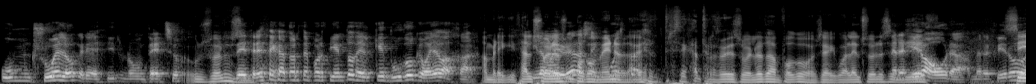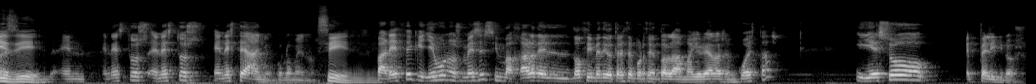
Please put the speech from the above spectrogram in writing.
un suelo, quería decir, no un techo, Un suelo de sí. 13-14% del que dudo que vaya a bajar. Hombre, quizá el suelo es un poco menos. A ver, 13-14 de suelo tampoco. O sea, igual el suelo es Me el 10. refiero ahora, me refiero Sí, en, sí. En, en estos, en estos, en este año, por lo menos. Sí, sí. Parece que lleva unos meses sin bajar del 12,5-13% en la mayoría de las encuestas. Y eso es peligroso.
